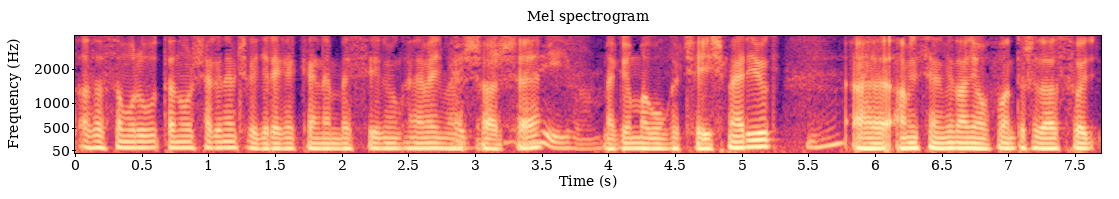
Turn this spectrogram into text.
az a szomorú tanulság, hogy nem csak a gyerekekkel nem beszélünk, hanem egymással se, meg önmagunkat se ismerjük. Uh-huh. Uh, ami szerintem nagyon fontos az az, hogy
